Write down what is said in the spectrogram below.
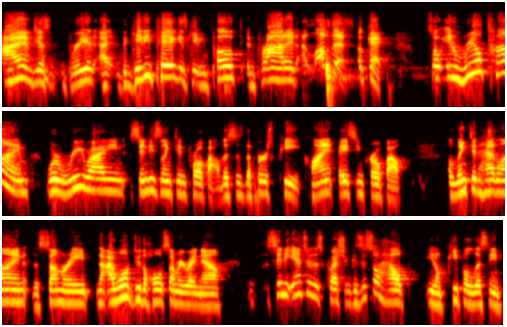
I am just bringing I, the guinea pig is getting poked and prodded. I love this. Okay, so in real time, we're rewriting Cindy's LinkedIn profile. This is the first P, client-facing profile. A LinkedIn headline, the summary. Now, I won't do the whole summary right now. Cindy, answer this question because this will help you know people listening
